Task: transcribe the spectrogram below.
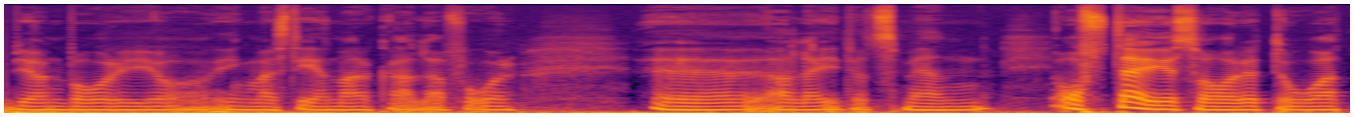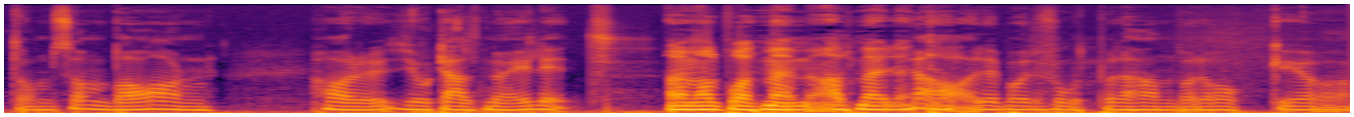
Björn Borg och Ingmar Stenmark och alla får. Eh, alla idrottsmän. Ofta är ju svaret då att de som barn har gjort allt möjligt. Har de hållit på med allt möjligt? Ja, det är både fotboll, handboll och hockey och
